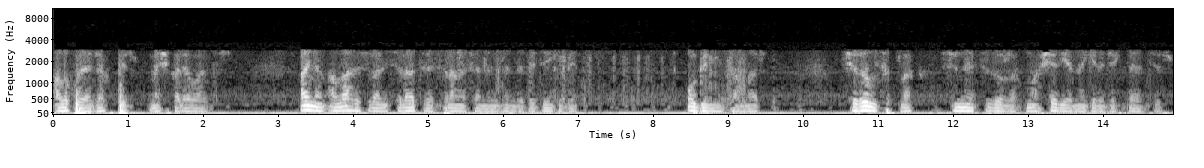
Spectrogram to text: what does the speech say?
alıkoyacak bir meşgale vardır. Aynen Allah Resulü Aleyhisselatü Vesselam Efendimizin de dediği gibi o gün insanlar çırılçıplak sünnetsiz olarak mahşer yerine gelecekler diyor.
